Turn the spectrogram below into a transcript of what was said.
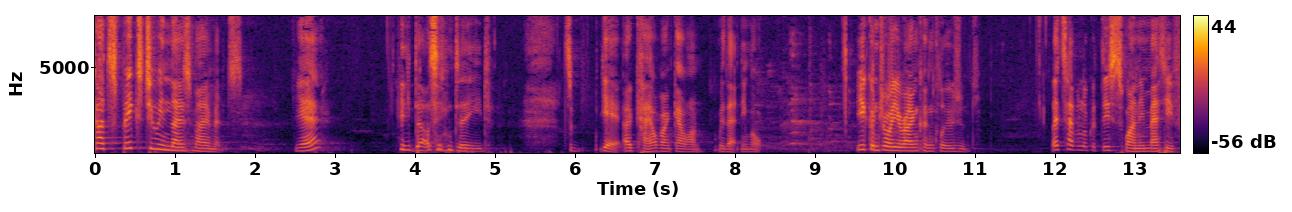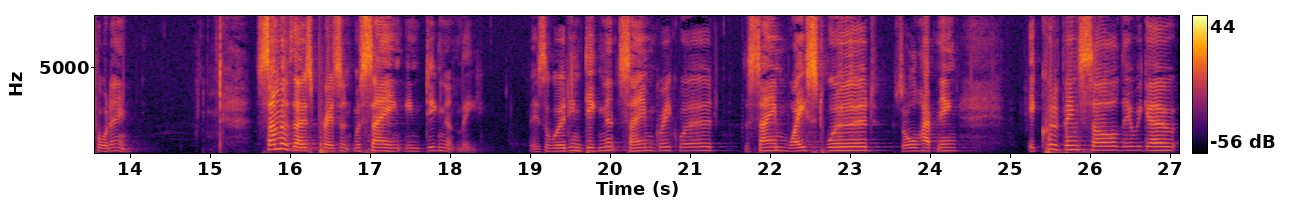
God speaks to you in those moments. Yeah? He does indeed. A, yeah, okay, I won't go on with that anymore. You can draw your own conclusions. Let's have a look at this one in Matthew 14. Some of those present were saying indignantly. There's the word indignant, same Greek word, the same waste word, it's all happening. It could have been sold, there we go,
